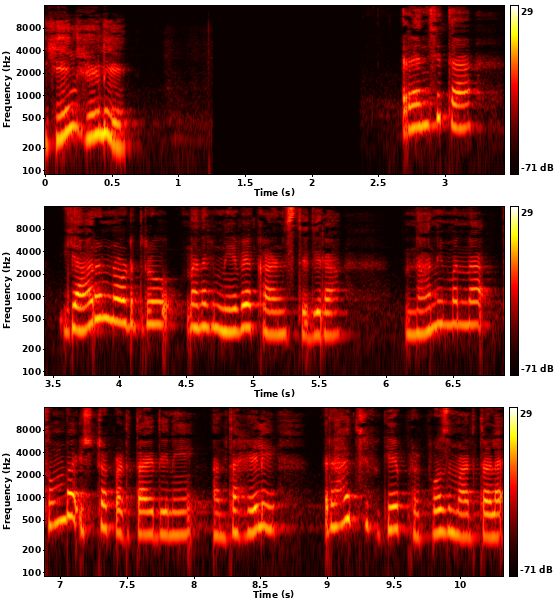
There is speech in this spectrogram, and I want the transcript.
ಏನು ಹೇಳಿ? ರಂಜಿತಾ ಯಾರನ್ನ ನೋಡಿದ್ರು ನನಗೆ ನೀವೇ ಕಾಣಿಸ್ತಿದ್ದೀರಾ? ನಾನು ನಿಮ್ಮನ್ನ ತುಂಬ ಇಷ್ಟಪಡ್ತಾ ಇದ್ದೀನಿ ಅಂತ ಹೇಳಿ ರಾಜೀವ್ಗೆ ಪ್ರಪೋಸ್ ಮಾಡ್ತಾಳೆ.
